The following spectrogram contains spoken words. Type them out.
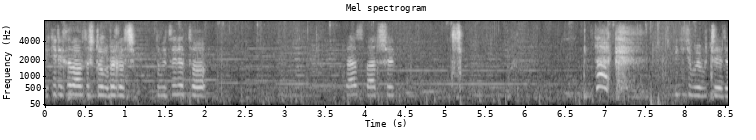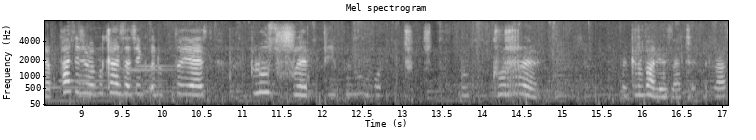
I kiedy chcę wam coś do, nagrać do widzenia, to... Raz, dwa, trzy... Widzicie moje wyczynenia. Patrzcie, żeby pokazać, jak to jest. Plus lepiej było. Kurę. Nagrywanie znaczy. Raz,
